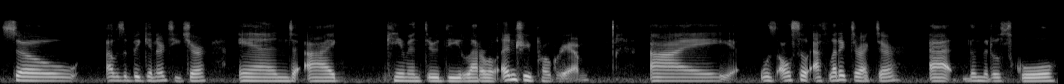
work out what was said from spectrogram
So I was a beginner teacher, and I came in through the lateral entry program. I was also athletic director at the middle school,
